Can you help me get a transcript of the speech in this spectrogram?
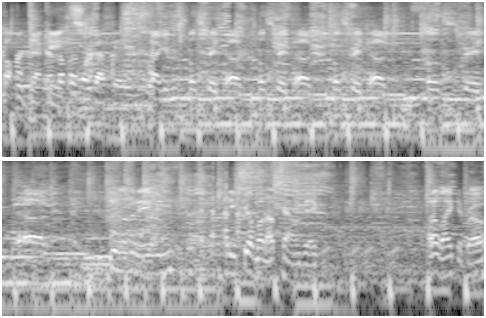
Couple decades. A couple more decades. Tiger just pull straight up, pull straight up, pull straight up, pull straight up. How do you feel about Uptown, Vic? I don't like it, bro.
